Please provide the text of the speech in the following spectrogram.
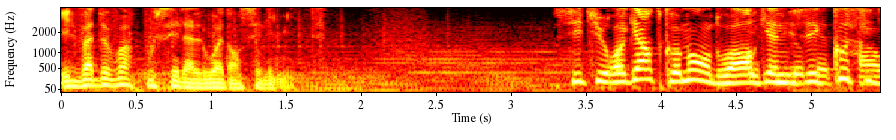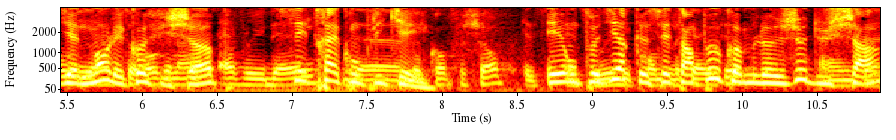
il va devoir pousser la loi dans ses limites. Si tu regardes comment on doit organiser quotidiennement les coffee shops, c'est très compliqué. Et on peut dire que c'est un peu comme le jeu du chat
